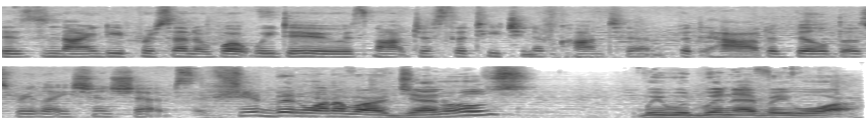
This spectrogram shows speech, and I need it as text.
is 90% of what we do. It's not just the teaching of content, but how to build those relationships. If she had been one of our generals, we would win every war.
